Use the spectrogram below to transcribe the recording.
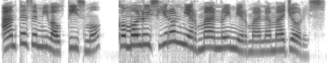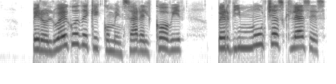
antes de mi bautismo, como lo hicieron mi hermano y mi hermana mayores. Pero luego de que comenzara el COVID, perdí muchas clases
